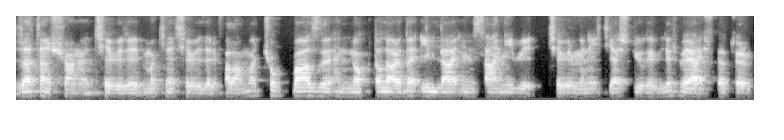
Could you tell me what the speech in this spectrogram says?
Zaten şu an hani çeviri, makine çevirileri falan var. Çok bazı hani noktalarda illa insani bir çevirmene ihtiyaç duyulabilir veya işte atıyorum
